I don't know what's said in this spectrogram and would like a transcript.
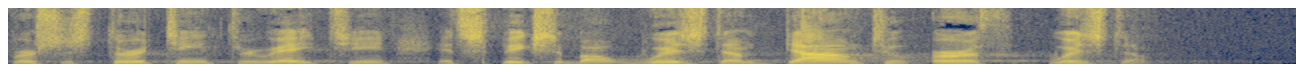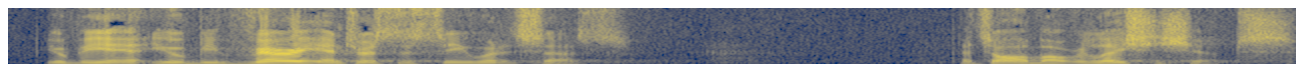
verses 13 through 18. It speaks about wisdom, down to earth wisdom. You'll be, you'll be very interested to see what it says. It's all about relationships.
